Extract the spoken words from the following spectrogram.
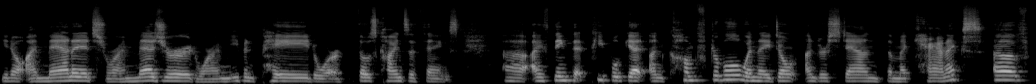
you know i'm managed or i'm measured or i'm even paid or those kinds of things uh, I think that people get uncomfortable when they don't understand the mechanics of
